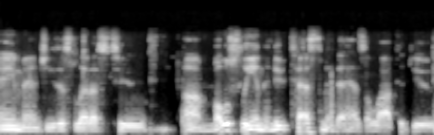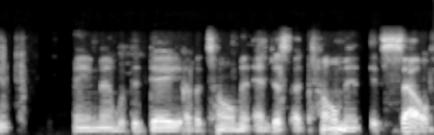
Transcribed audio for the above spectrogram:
Amen. Jesus led us to um, mostly in the New Testament that has a lot to do, amen, with the Day of Atonement and just atonement itself.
